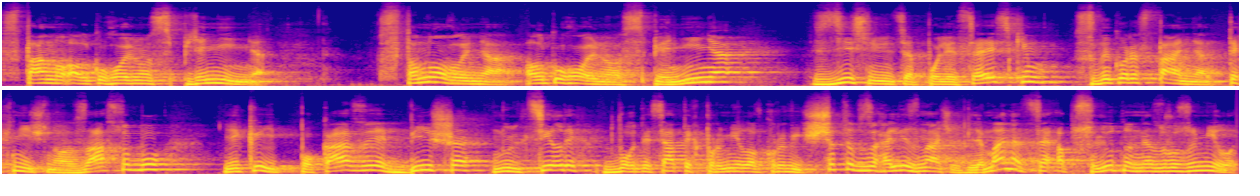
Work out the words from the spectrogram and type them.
стану алкогольного сп'яніння. Встановлення алкогольного сп'яніння здійснюється поліцейським з використання технічного засобу, який показує більше 0,2 проміла в крові. Що це взагалі значить? Для мене це абсолютно незрозуміло.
